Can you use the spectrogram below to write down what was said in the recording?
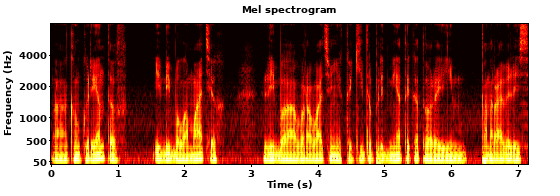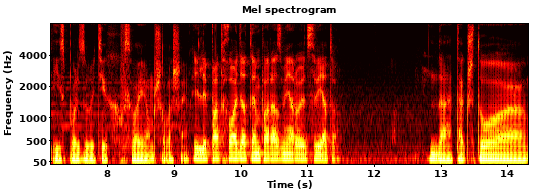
конкурентов и либо ломать их, либо воровать у них какие-то предметы, которые им понравились, и использовать их в своем шалаше. Или подходят им по размеру и цвету. Да, так что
